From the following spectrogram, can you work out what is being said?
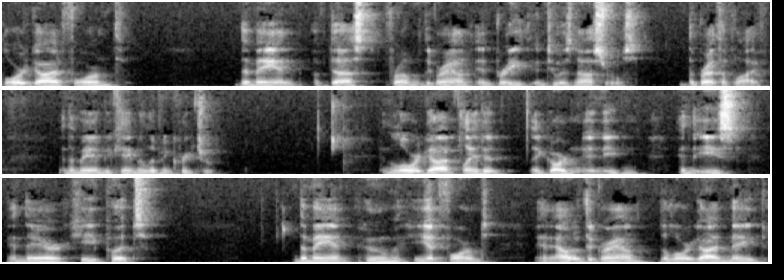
Lord God formed the man of dust from the ground and breathed into his nostrils the breath of life, and the man became a living creature. And the Lord God planted a garden in Eden in the east, and there he put the man whom he had formed, and out of the ground the Lord God made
